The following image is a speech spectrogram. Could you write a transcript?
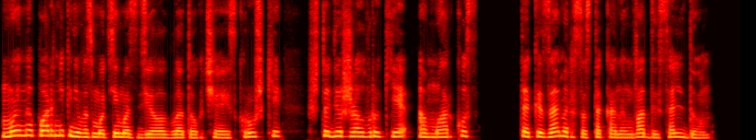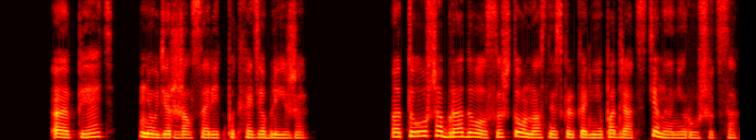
Мой напарник невозмутимо сделал глоток чая из кружки, что держал в руке, а Маркус так и замер со стаканом воды со льдом. «Опять?» – не удержался Рик, подходя ближе. А то уж обрадовался, что у нас несколько дней подряд стена не рушится.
